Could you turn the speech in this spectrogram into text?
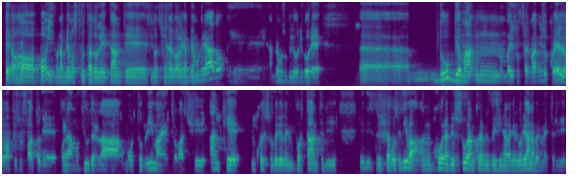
però poi non abbiamo sfruttato le tante situazioni da gol che abbiamo creato. abbiamo subito un rigore eh, dubbio, ma mh, mm, non voglio soffermarmi su quello, ma più sul fatto che potevamo chiuderla molto prima e trovarci anche in questo periodo importante di, di, di striscia positiva ancora più su e ancora più vicini alla Gregoriana per mettergli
